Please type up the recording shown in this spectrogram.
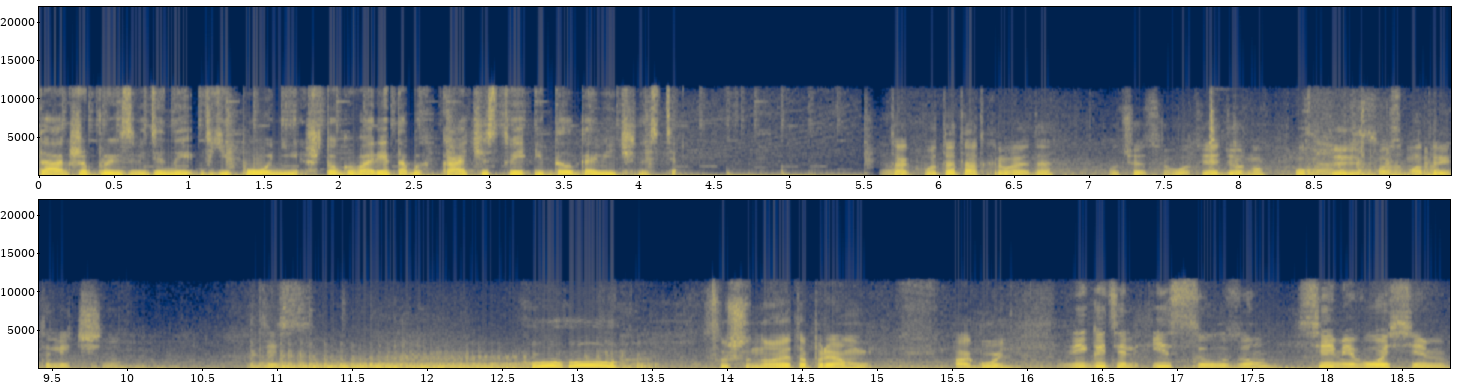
также произведены в Японии, что говорит об их качестве и долговечности. Так, вот это открывает, да? Получается, вот я дернул. Ух Да, ты, посмотри. Отлично. Здесь Ху-ху. Слушай, ну это прям огонь. двигатель Isuzu 7,8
